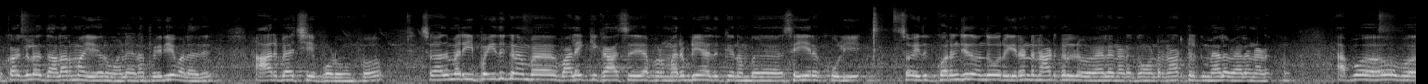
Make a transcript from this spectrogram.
முக்கால் கிலோ தாராளமாக ஏறும் வலை. ஏன்னா பெரிய வலை அது. ஆறு பேட்ச் போடுவோம் இப்போது ஸோ அது மாதிரி இப்போ இதுக்கு நம்ம வலைக்கு காசு அப்புறம் மறுபடியும் அதுக்கு நம்ம செய்கிற கூலி. ஸோ இதுக்கு குறைஞ்சது வந்து ஒரு இரண்டு நாட்கள் வேலை நடக்கும். ஒன்றரை நாட்களுக்கு மேலே வேலை நடக்கும். அப்போது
